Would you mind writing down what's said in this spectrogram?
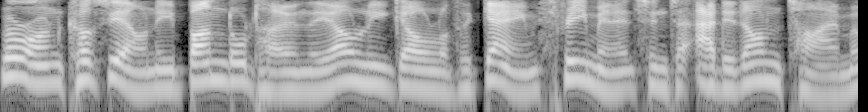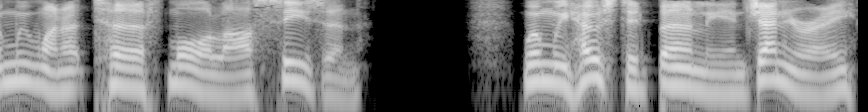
Laurent Koscielny bundled home the only goal of the game three minutes into added on time when we won at Turf Moor last season. When we hosted Burnley in January,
